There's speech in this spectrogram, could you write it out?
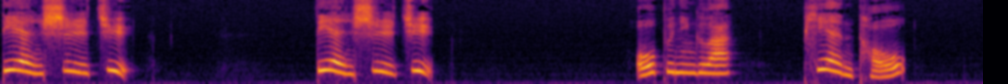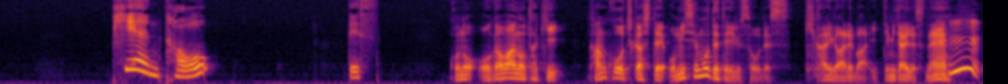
電視劇。電視劇。オープニングは、片頭。片頭です。この小川の滝観光地化してお店も出ているそうです機会があれば行ってみたいですね、うん。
